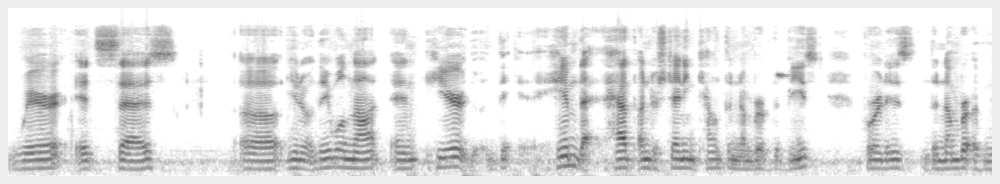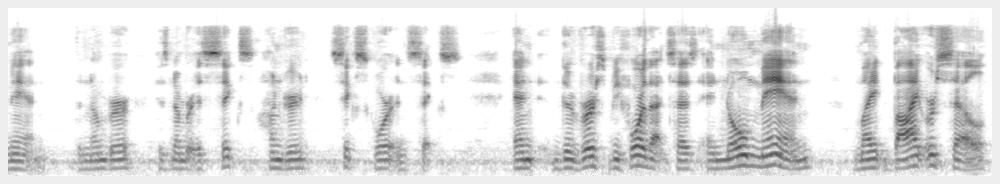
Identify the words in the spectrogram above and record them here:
where it says uh, you know, they will not, and here, the, him that hath understanding count the number of the beast, for it is the number of man. The number, his number is six hundred, six score and six. And the verse before that says, and no man might buy or sell,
